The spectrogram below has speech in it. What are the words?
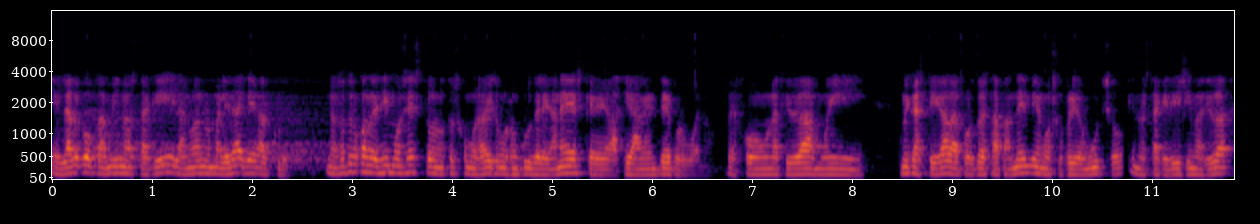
el largo camino hasta aquí, la nueva normalidad llega al club. Nosotros cuando decimos esto, nosotros como sabéis somos un club de Leganés que desgraciadamente, pues bueno, fue una ciudad muy, muy castigada por toda esta pandemia, hemos sufrido mucho en nuestra queridísima ciudad.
